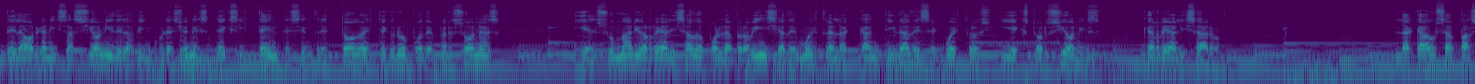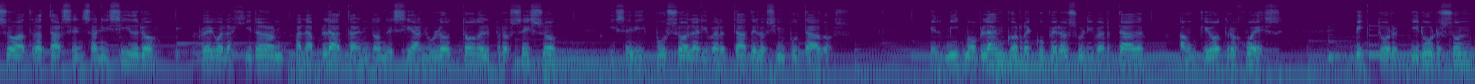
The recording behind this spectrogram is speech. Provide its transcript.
de la organización y de las vinculaciones existentes entre todo este grupo de personas y el sumario realizado por la provincia demuestra la cantidad de secuestros y extorsiones que realizaron. La causa pasó a tratarse en San Isidro, luego la giraron a La Plata, en donde se anuló todo el proceso se dispuso la libertad de los imputados. El mismo Blanco recuperó su libertad, aunque otro juez, Víctor Irursun,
